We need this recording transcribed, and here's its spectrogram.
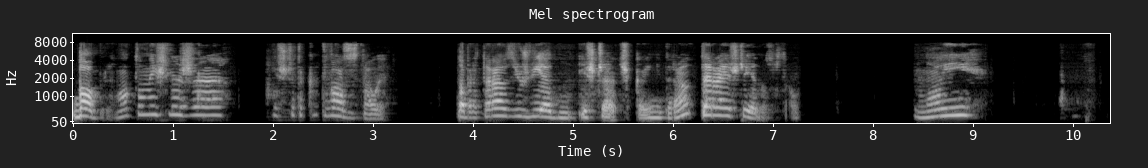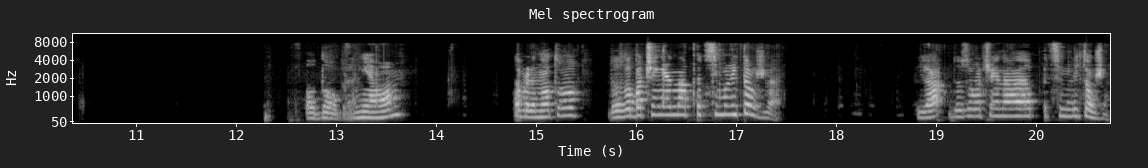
Dobra, no to myślę, że jeszcze tak dwa zostały. Dobra, teraz już jedno, jeszcze, czekaj, nie teraz, teraz jeszcze jedno zostało. No i... O, dobra, nie mam. Dobra, no to do zobaczenia na Pet Simulatorze. Ja, do zobaczenia na Pet Simulatorze.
